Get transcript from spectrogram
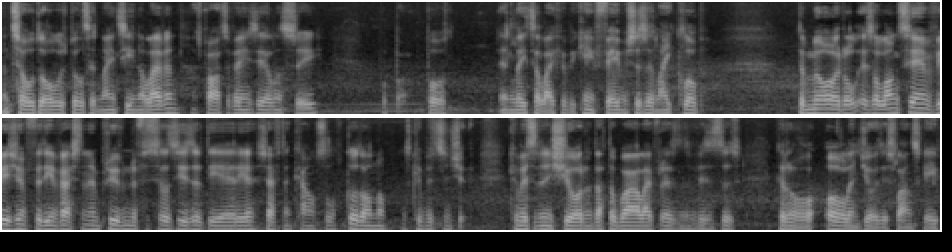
And Toad Hall was built in 1911 as part of Ainsdale-on-Sea, but, but in later life it became famous as a nightclub. The mural is a long-term vision for the investment in improving the facilities of the area. Sefton Council, good on them, is committed, committed ensuring that the wildlife residents and visitors can all, all enjoy this landscape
